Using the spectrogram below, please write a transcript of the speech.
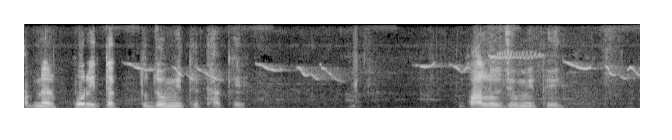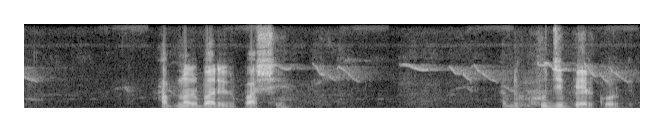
আপনার পরিত্যক্ত জমিতে থাকে, ভালো জমিতে, আপনার বাড়ির পাশে। আপনি খুঁজে বের করবেন।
